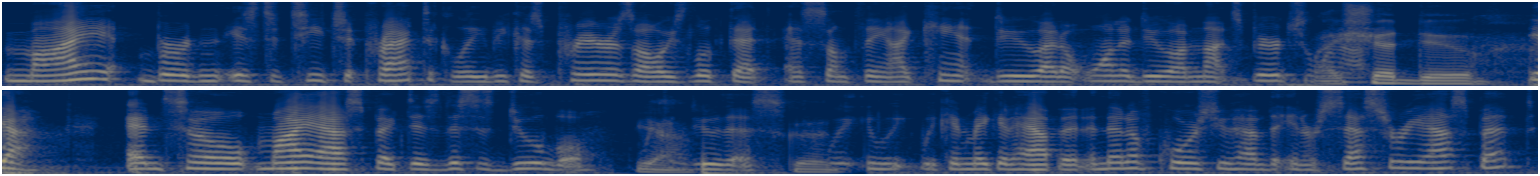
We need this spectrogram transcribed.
my burden is to teach it practically because prayer is always looked at as something I can't do, I don't want to do, I'm not spiritual I enough. should do. Yeah. And so my aspect is this is doable. We Yeah. can do this. Good. We, we, we can make it happen. And then, of course, you have the intercessory aspect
